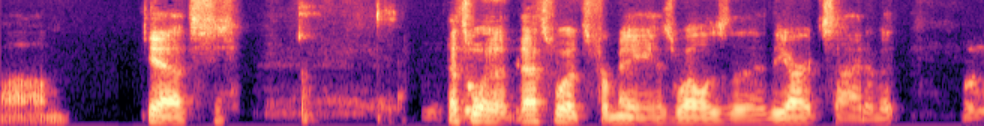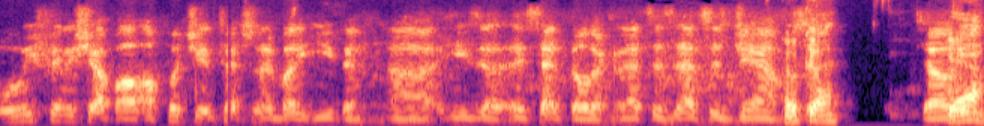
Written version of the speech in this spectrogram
Um, yeah, it's that's what that's what's for me as well as the the art side of it when, when we finish up, I'll, I'll, put you in touch with my buddy Ethan. Uh, he's a, a, set builder, and that's his that's his jam. Okay. So, so yeah,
